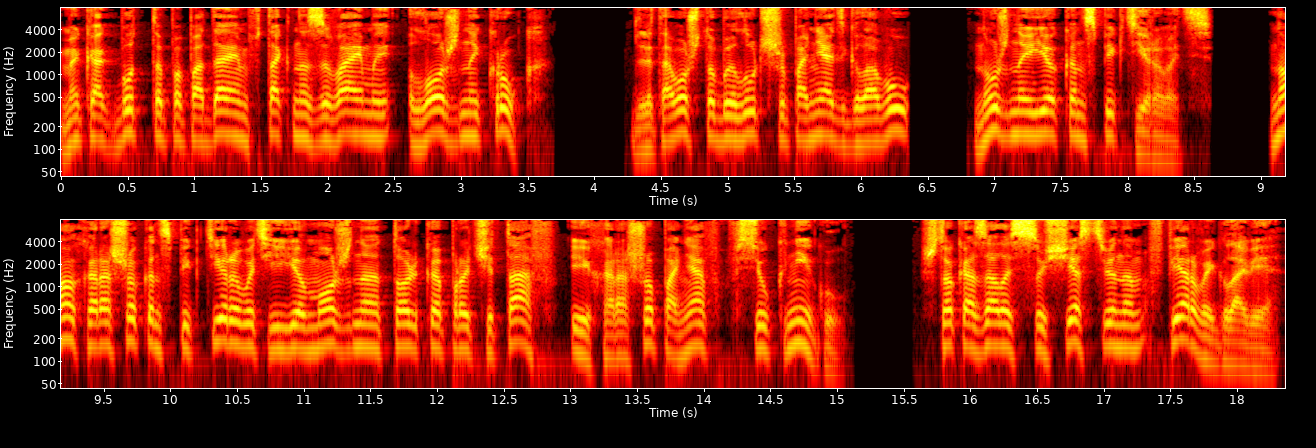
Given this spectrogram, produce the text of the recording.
Мы как будто попадаем в так называемый ложный круг. Для того, чтобы лучше понять главу, нужно ее конспектировать. Но хорошо конспектировать ее можно только прочитав и хорошо поняв всю книгу. Что казалось существенным в первой главе,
